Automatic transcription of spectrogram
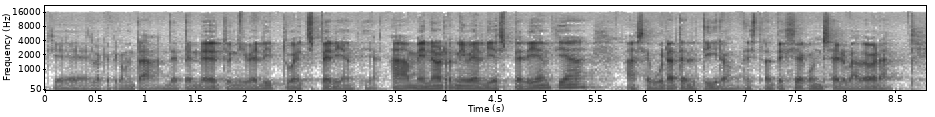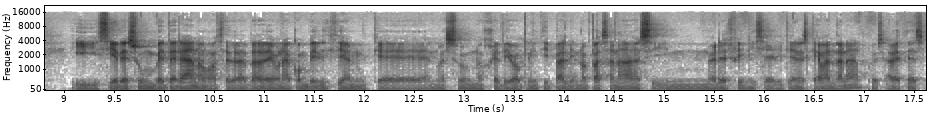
que lo que te comentaba, depende de tu nivel y tu experiencia. A menor nivel y experiencia, asegúrate el tiro, estrategia conservadora. Y si eres un veterano o se trata de una competición que no es un objetivo principal y no pasa nada si no eres finisher y tienes que abandonar, pues a veces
